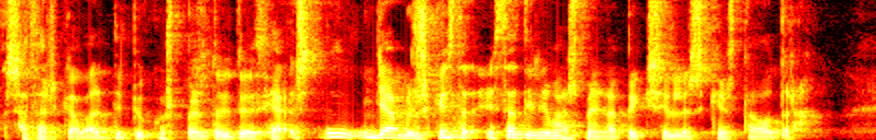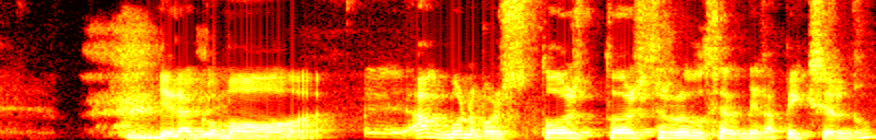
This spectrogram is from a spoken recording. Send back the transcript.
se acercaba el típico experto y te decía, ya, pero es que esta, tiene más megapíxeles que esta otra. Y era como, eh, ah, bueno, pues todo, todo se reduce al megapíxel, ¿no?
